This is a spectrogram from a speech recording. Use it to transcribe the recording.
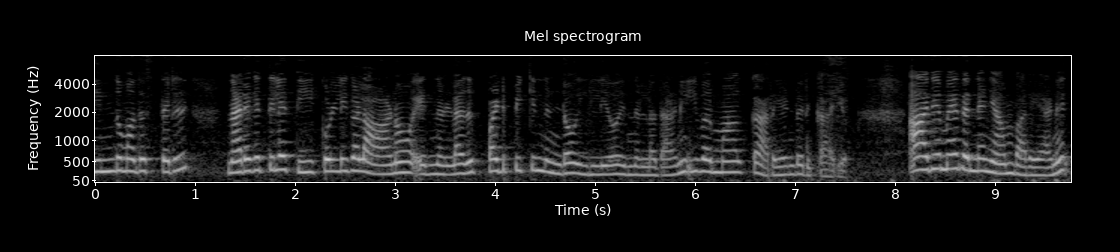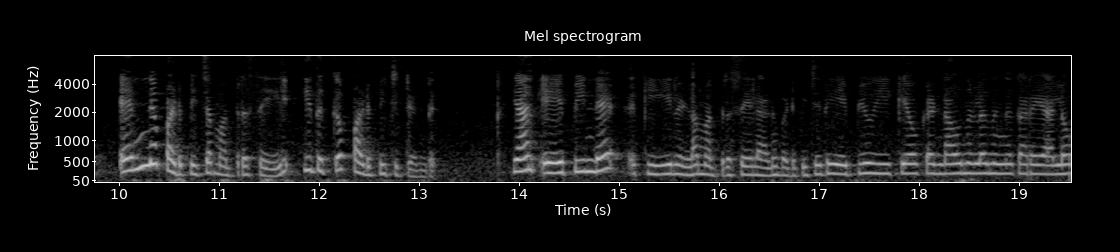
ഹിന്ദു മതസ്ഥര് നരകത്തിലെ തീക്കൊള്ളികളാണോ എന്നുള്ളത് പഠിപ്പിക്കുന്നുണ്ടോ ഇല്ലയോ എന്നുള്ളതാണ് ഇവർമാർക്ക് അറിയേണ്ട ഒരു കാര്യം. ആദ്യമേ തന്നെ ഞാൻ പറയാണ് എന്നെ പഠിപ്പിച്ച മദ്രസയിൽ ഇതൊക്കെ പഠിപ്പിച്ചിട്ടുണ്ട്. ഞാൻ എ പിന്റെ കീഴിലുള്ള മദ്രസയിലാണ് പഠിപ്പിച്ചത്. എ പി ഇ കെ ഒക്കെ ഉണ്ടാവും എന്നുള്ളത് നിങ്ങൾക്ക് അറിയാലോ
